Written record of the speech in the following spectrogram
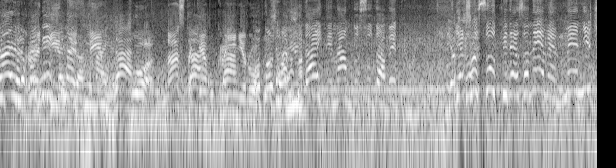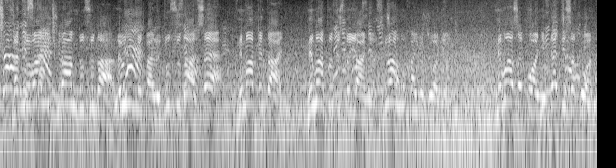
правильно, хай радіти нас тим, знімають. Да. що в нас таке в Україні роблять. Дайте нам до суда витримати. Якщо суд піде за ними, ми нічого не Закривають скажемо. храм до суда. Леонід Михайлович, до суда, все. Нема питань. Нема протистояння. З храму хай виходять. Нема законів. Де ті закони?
